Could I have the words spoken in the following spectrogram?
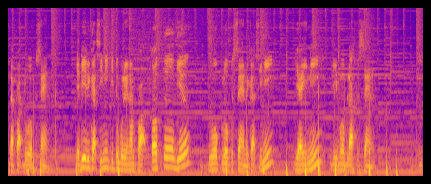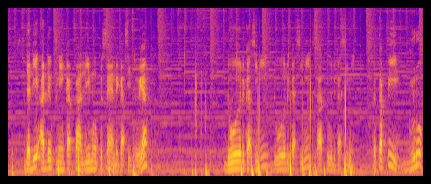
dapat 2% Jadi dekat sini kita boleh nampak Total dia 20% dekat sini Yang ini 15% jadi ada peningkatan 5% dekat situ ya. Dua dekat sini, dua dekat sini, satu dekat sini. Tetapi grup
